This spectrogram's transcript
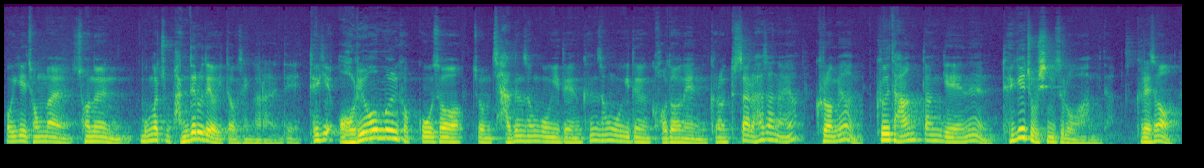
어, 이게 정말 저는 뭔가 좀 반대로 되어 있다고 생각을 하는데 되게 어려움을 겪고서 좀 작은 성공이든 큰 성공이든 걷어낸 그런 투자를 하잖아요? 그러면 그 다음 단계에는 되게 조심스러워 합니다. 그래서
